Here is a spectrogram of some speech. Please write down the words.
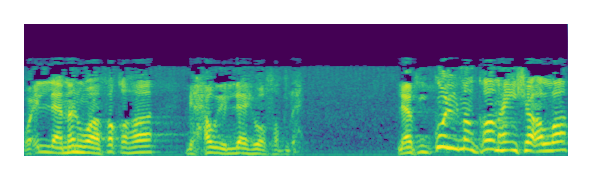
وإلا من وافقها بحول الله وفضله. لكن كل من قامها إن شاء الله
